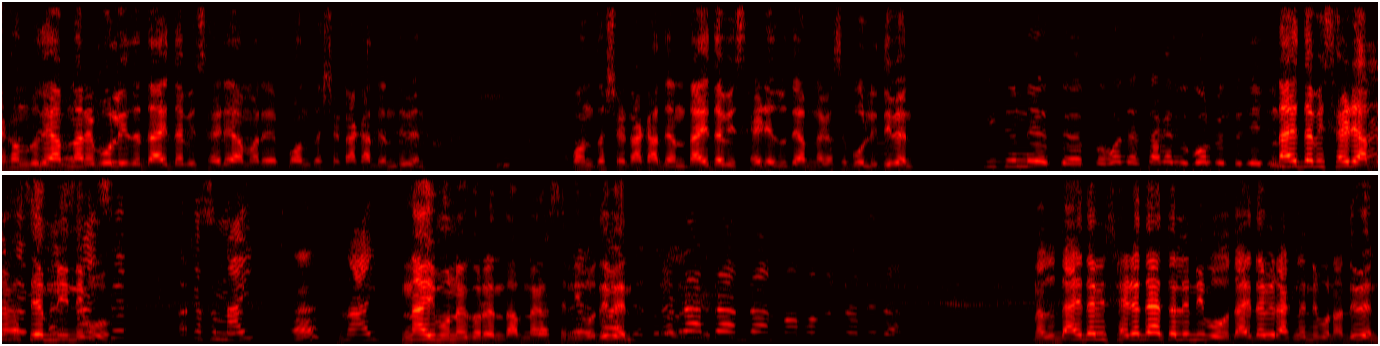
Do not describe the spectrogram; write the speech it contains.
এখন যদি আপনারে বলি যে দায় দাবি সাইডে আমার পঞ্চাশটা টাকা দেন দিবেন? পঞ্চাশটা টাকা দেন দায় দাবি সাইডে যদি আপনার কাছে বলি দিবেন? কি জন্য পঞ্চাশ টাকা দিবে বলবেন তো যে এই জন্য। দাবি সাইডে আপনার কাছে এমনি নিব। কাছে নাই। হ্যাঁ? নাই। নাই মনে করেন তো আপনার কাছে নিব দিবেন? ডান ডান ডান পঞ্চাশ টাকা দিয়ে দেন না যদি দায় দাবি সাইডে দেয় তাহলে নিব দায় দাবি রাখলে নিব না দিবেন?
